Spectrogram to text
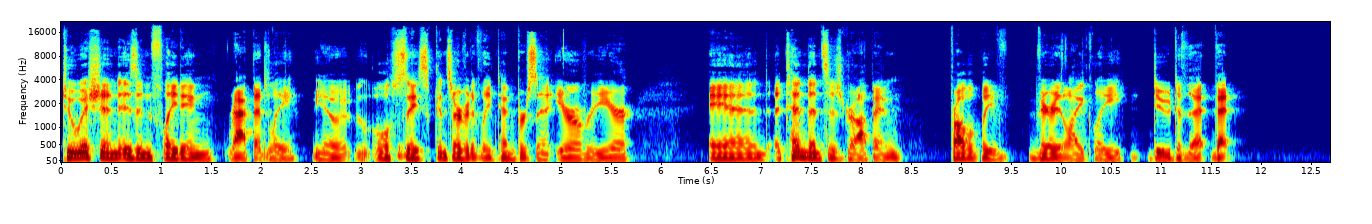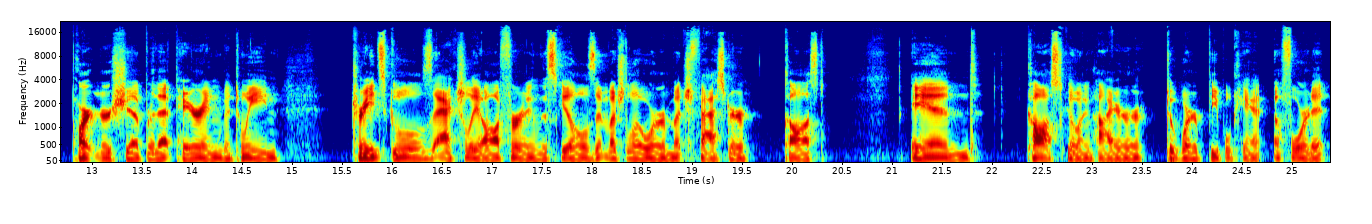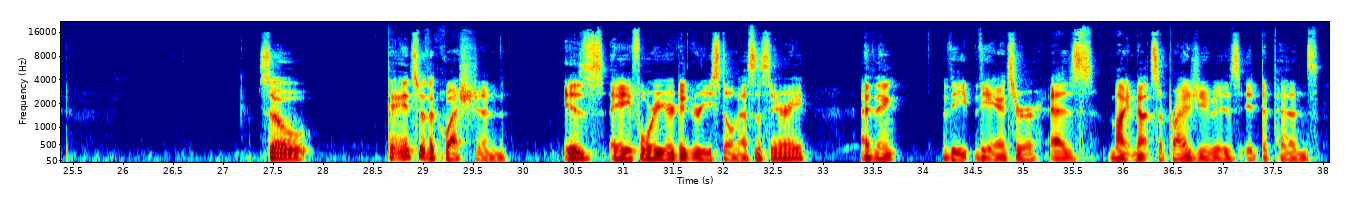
tuition is inflating rapidly. You know, we'll say conservatively 10% year over year and attendance is dropping, probably very likely due to that that partnership or that pairing between trade schools actually offering the skills at much lower, much faster cost, and cost going higher to where people can't afford it. So, to answer the question, is a four year degree still necessary? I think the the answer as might not surprise you is it depends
